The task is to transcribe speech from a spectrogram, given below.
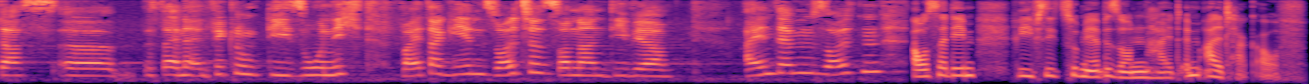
Das äh, ist eine Entwicklung, die so nicht weitergehen sollte, sondern die wir eindämmen sollten. Außerdem rief sie zu mehr Besonnenheit im Alltag auf.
